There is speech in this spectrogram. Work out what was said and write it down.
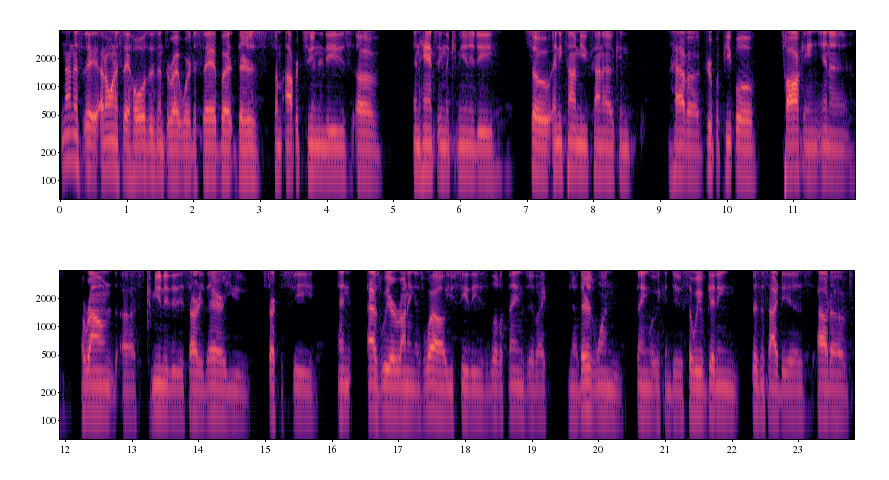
not necessarily. I don't want to say holes isn't the right word to say it, but there's some opportunities of enhancing the community. So anytime you kind of can have a group of people talking in a around a community that's already there, you start to see. And as we are running as well, you see these little things. They're like, you know, there's one thing what we can do. So we're getting business ideas out of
